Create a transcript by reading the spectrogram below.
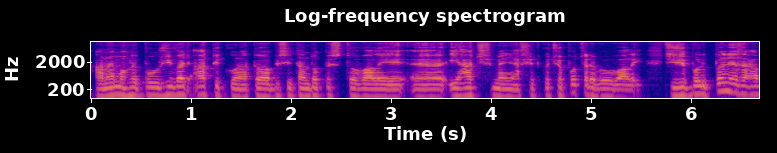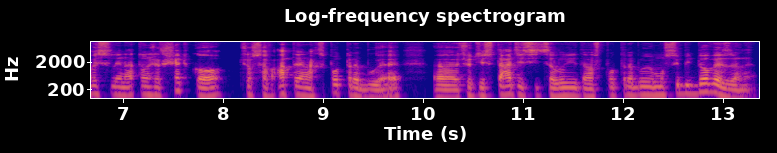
a nemohli používať atiku na to, aby si tam dopestovali e, jačmeň a všetko, čo potrebovali. Čiže boli plne závislí na tom, že všetko, čo sa v Atenách spotrebuje, e, čo tie 100 tisíce ľudí tam spotrebujú, musí byť dovezené.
